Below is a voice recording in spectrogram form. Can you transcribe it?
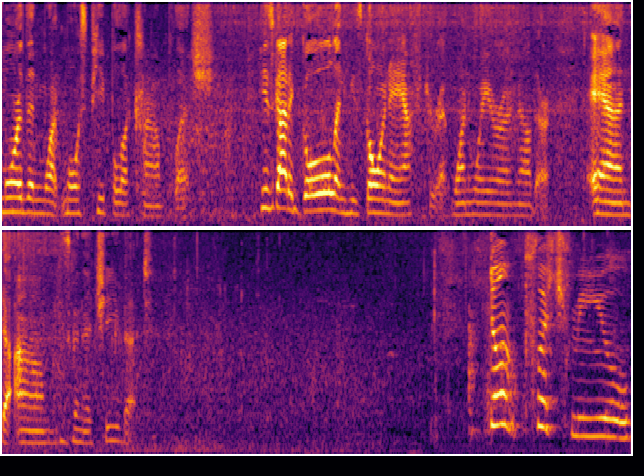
more than what most people accomplish. He's got a goal and he's going after it one way or another, and um, he's going to achieve it. Don't push me, you.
